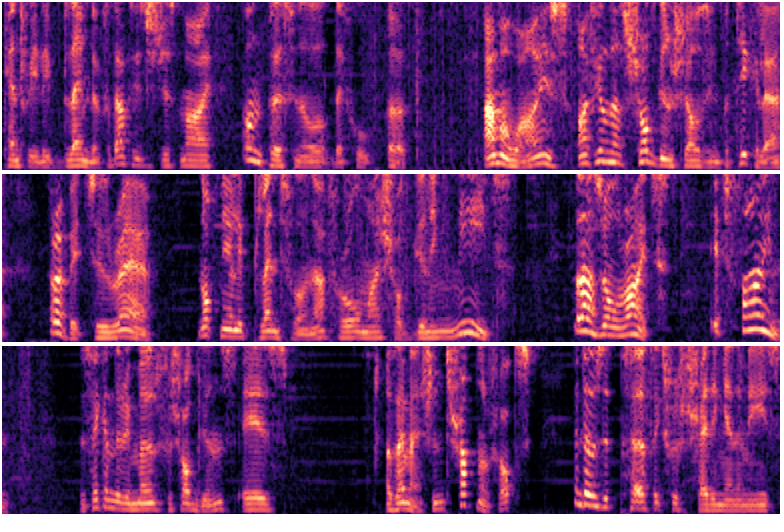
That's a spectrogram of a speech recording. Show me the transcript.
Can't really blame them for that, it's just my own personal little irk. Ammo-wise, I feel that shotgun shells in particular are a bit too rare not nearly plentiful enough for all my shotgunning needs. But that's alright. It's fine. The secondary mode for shotguns is, as I mentioned, shrapnel shots, and those are perfect for shredding enemies,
